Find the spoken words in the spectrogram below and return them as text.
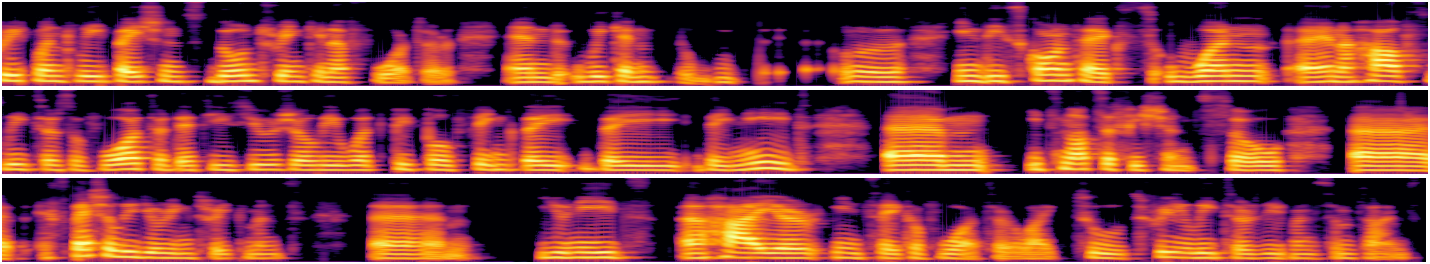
frequently patients don't drink enough water, and we can. Uh, in this context, one and a half liters of water that is usually what people think they they they need. Um, it's not sufficient. So, uh, especially during treatments, um, you need a higher intake of water, like two, three liters, even sometimes.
